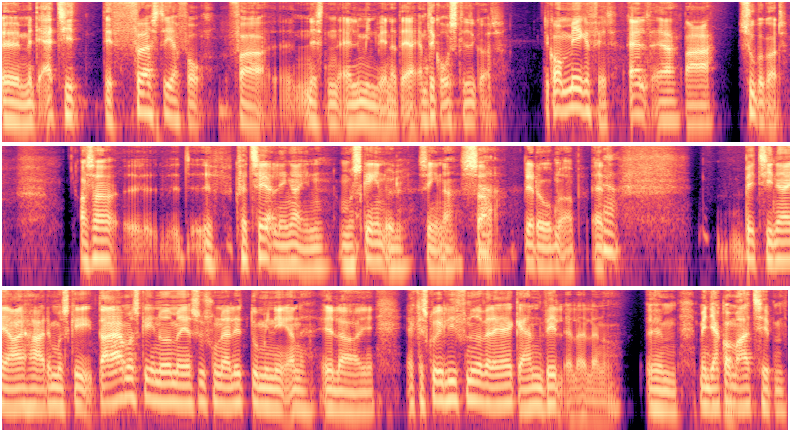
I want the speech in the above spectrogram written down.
Øh, men det er tit det første, jeg får fra øh, næsten alle mine venner, det er, jamen det går skide godt. Det går mega fedt. Alt er bare super godt. Og så øh, et kvarter længere inden, måske en øl senere, så ja. bliver det åbnet op, at ja. Bettina og jeg har det måske... Der er måske noget med, at jeg synes, hun er lidt dominerende, eller øh, jeg kan sgu ikke lige finde ud af, hvad det er, jeg gerne vil, eller eller andet. Øhm, men jeg går meget til dem.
